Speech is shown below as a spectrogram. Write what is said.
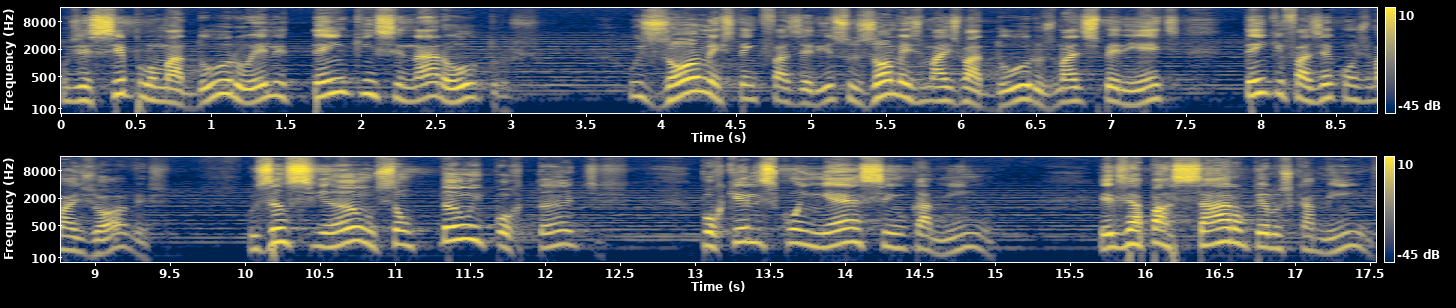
o discípulo maduro, ele tem que ensinar outros. Os homens têm que fazer isso, os homens mais maduros, mais experientes, têm que fazer com os mais jovens. Os anciãos são tão importantes, porque eles conhecem o caminho, eles já passaram pelos caminhos,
